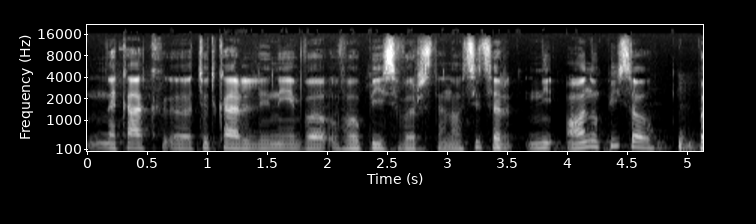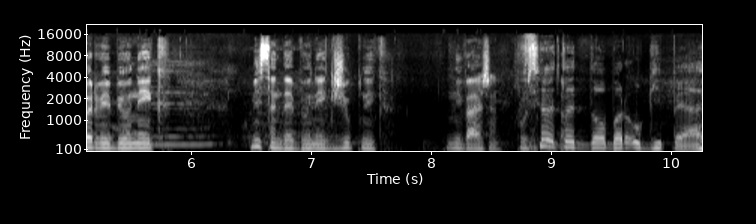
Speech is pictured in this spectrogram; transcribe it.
nekako uh, tudi kar linije v, v opis vrste. No. Sicer ni on opisal, prvi je bil nek, mislim, da je bil nek župnik, ni važen. To, pustimo to je dober ugipe. Ja.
